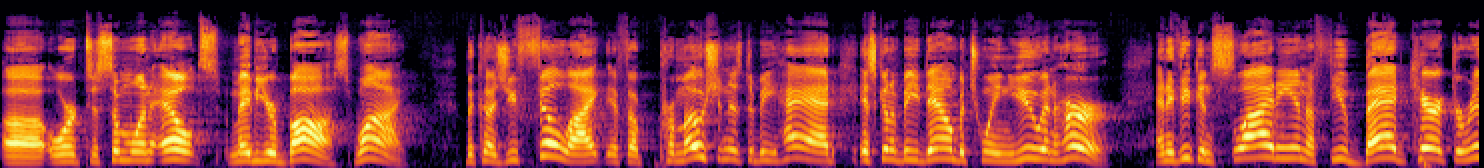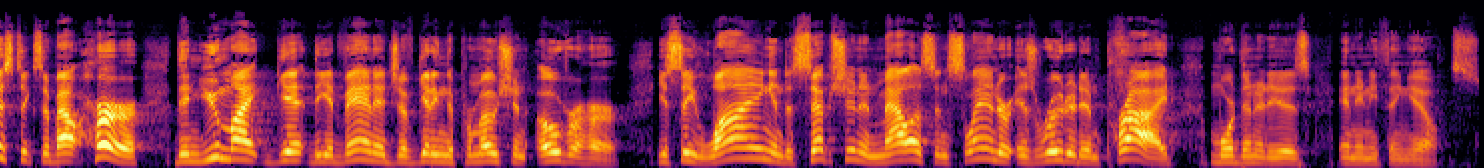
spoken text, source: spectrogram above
uh, or to someone else, maybe your boss. Why? Because you feel like if a promotion is to be had, it's going to be down between you and her. And if you can slide in a few bad characteristics about her, then you might get the advantage of getting the promotion over her. You see, lying and deception and malice and slander is rooted in pride more than it is in anything else.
